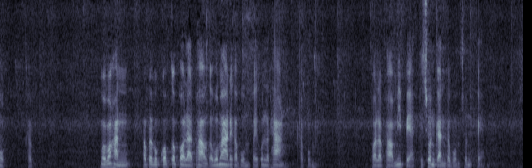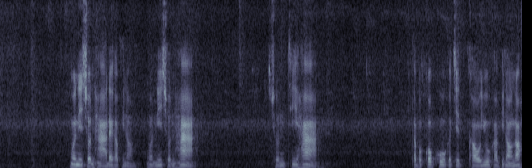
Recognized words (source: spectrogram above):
หกครับงวดวังหันเอาไปประกบก็พอหลาดเผากับว่ามาได้ครับผมไปคนละทางครับผม พอหละพร้ามีแปดคือช่วนกันครับผมชนแปด วดนี้ชนหาได้ครับพี่น้องงวดนี้ชนห้าชนที่ห้าถ้าประกบคู่กับเจ็ดเขาอยู่ครับพี่น้องเนาะ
